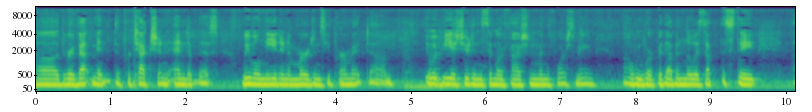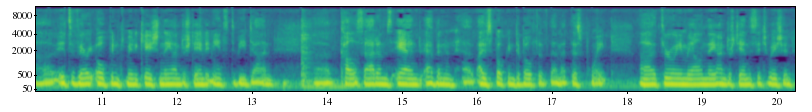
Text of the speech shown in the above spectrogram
uh, the revetment, the protection end of this, we will need an emergency permit. Um, it would be issued in a similar fashion when the force main. Uh, we work with Evan Lewis up at the state. Uh, it's a very open communication. They understand it needs to be done. Uh, Collis Adams and Evan, have, I've spoken to both of them at this point uh, through email, and they understand the situation.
